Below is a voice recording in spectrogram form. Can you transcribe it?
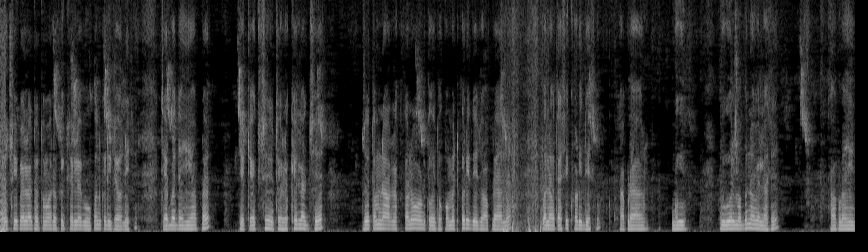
સૌથી પહેલાં તો તમારે પિક્સેલ લેબ ઓપન કરી લેવાની છે. ત્યારબાદ અહીં આપણે જે ટેક્સ છે તે લખેલા જ છે. જો તમને આ લખતા ન આવડતું હોય તો કોમેન્ટ કરી દેજો. આપણે આને બનાવતા શીખવાડી દઈશું આપણે ગૂગલમાં બનાવેલા છે. આપણે અહીં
